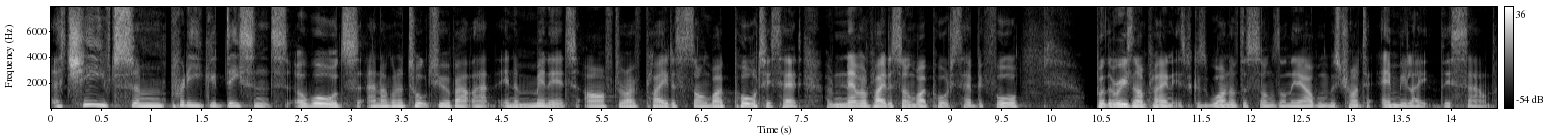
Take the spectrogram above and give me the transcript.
achieved some pretty good, decent awards. And I'm going to talk to you about that in a minute after I've played a song by Portishead. I've never played a song by Portishead before. But the reason I'm playing it is because one of the songs on the album was trying to emulate this sound.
